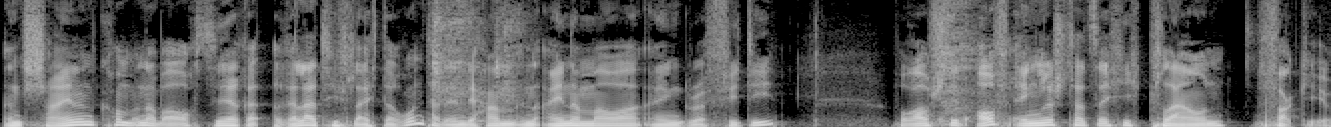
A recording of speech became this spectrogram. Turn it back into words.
anscheinend kommt man aber auch sehr re relativ leicht darunter, denn wir haben in einer Mauer ein Graffiti, worauf steht auf Englisch tatsächlich Clown, fuck you.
